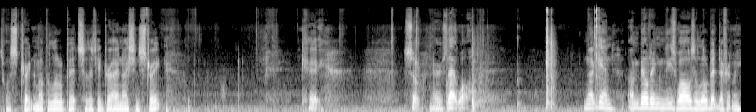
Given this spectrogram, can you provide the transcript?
Just want to straighten them up a little bit so that they dry nice and straight. Okay. So there's that wall. Now again, I'm building these walls a little bit differently.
